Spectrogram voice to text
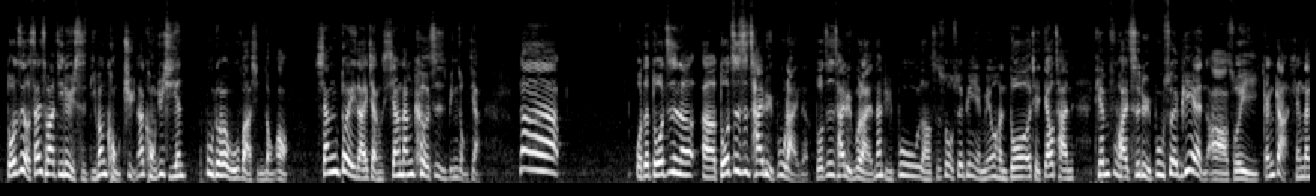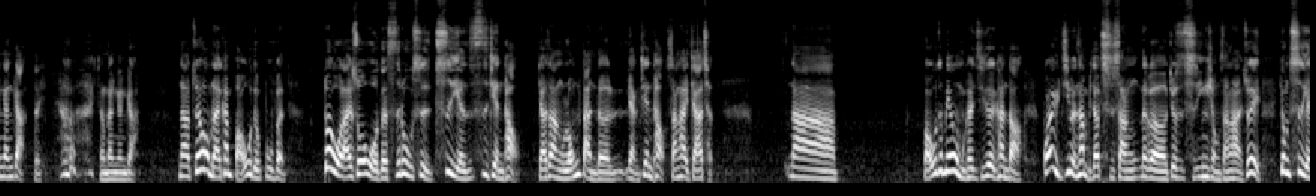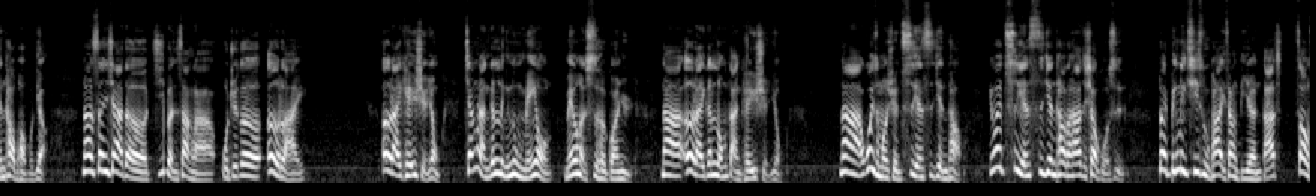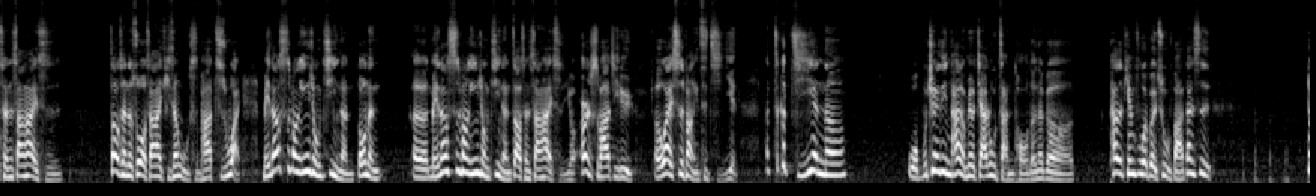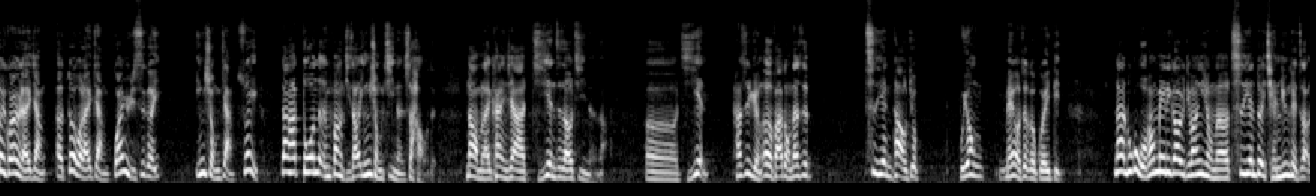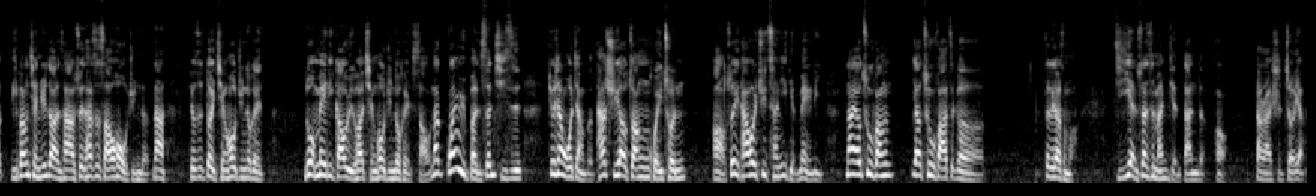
夺智有三十八几率使敌方恐惧，那恐惧期间部队会无法行动哦。相对来讲，相当克制兵种将。那我的夺智呢？呃，夺智是拆吕布来的，夺智是拆吕布来的。那吕布老实说，我碎片也没有很多，而且貂蝉天赋还吃吕布碎片啊，所以尴尬，相当尴尬，对，相当尴尬。那最后我们来看宝物的部分。对我来说，我的思路是赤炎四件套加上龙胆的两件套，伤害加成。那宝物这边我们可以其实可以看到，关羽基本上比较吃伤，那个就是吃英雄伤害，所以用赤炎套跑不掉。那剩下的基本上啦，我觉得二来二来可以选用，江染跟林怒没有没有很适合关羽。那二来跟龙胆可以选用。那为什么选赤炎四件套？因为赤炎四件套的它的效果是对兵力七十五趴以上敌人达造成伤害时，造成的所有伤害提升五十趴之外，每当释放英雄技能都能，呃，每当释放英雄技能造成伤害时，有二十趴几率额外释放一次极焰。那这个极焰呢？我不确定他有没有加入斩头的那个，他的天赋会不会触发？但是对关羽来讲，呃，对我来讲，关羽是个英雄将，所以让他多能放几招英雄技能是好的。那我们来看一下极焰这招技能啊，呃，极焰它是远二发动，但是赤焰套就不用没有这个规定。那如果我方魅力高于敌方英雄呢，赤焰对前军可以造敌方前军造成伤害，所以它是烧后军的，那就是对前后军都可以。如果魅力高于的话，前后军都可以烧。那关羽本身其实就像我讲的，他需要装回春啊，所以他会去撑一点魅力。那要触发要触发这个这个叫什么极焰，算是蛮简单的哦，大概是这样。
